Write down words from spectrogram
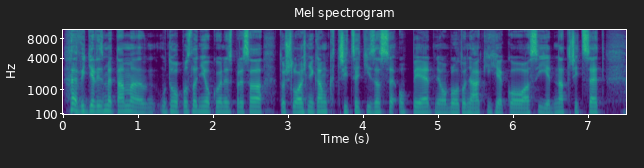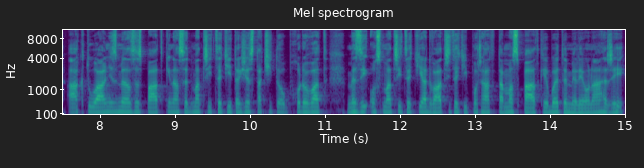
Viděli jsme tam u toho posledního Coinespressa, to šlo až někam k 30 zase opět, nebo bylo to nějakých jako asi 31 a aktuálně jsme zase zpátky na 37, takže stačí to obchodovat mezi 38 a 32 pořád tam a zpátky, budete milionáři.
